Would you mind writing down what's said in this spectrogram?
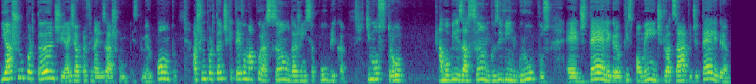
e acho importante, aí já para finalizar, acho com esse primeiro ponto, acho importante que teve uma apuração da agência pública que mostrou a mobilização, inclusive em grupos é, de Telegram, principalmente de WhatsApp, de Telegram,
